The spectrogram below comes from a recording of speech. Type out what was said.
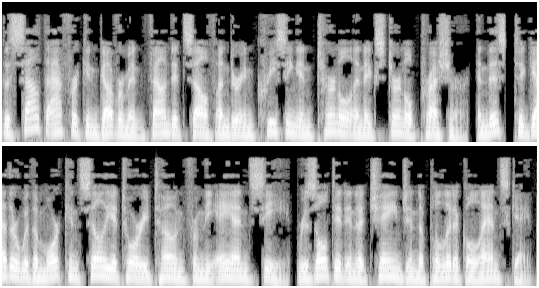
The South African government found itself under increasing internal and external pressure, and this, together with a more conciliatory tone from the ANC, resulted in a change in the political landscape.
